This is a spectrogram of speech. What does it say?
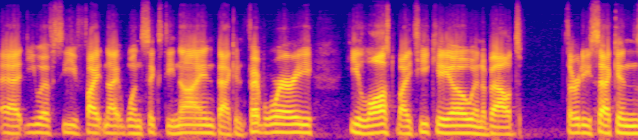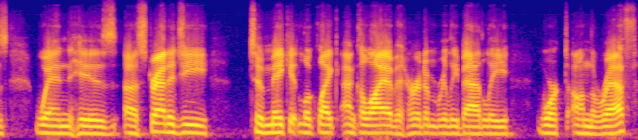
at UFC Fight Night 169 back in February. He lost by TKO in about 30 seconds when his uh, strategy to make it look like Ankalaev had hurt him really badly worked on the ref,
